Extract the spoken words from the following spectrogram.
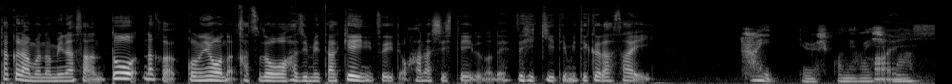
タクラムの皆さんとなんかこのような活動を始めた経緯についてお話ししているのでぜひ聞いてみてください。はい。よろしくお願いします。はい、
